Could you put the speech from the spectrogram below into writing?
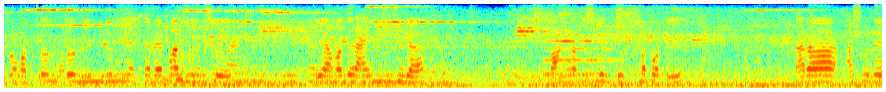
এবং অত্যন্ত নিন্দনীয় একটা ব্যাপার হচ্ছে যে আমাদের আইনজীবীরা বাংলাদেশের প্রেক্ষাপটে তারা আসলে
